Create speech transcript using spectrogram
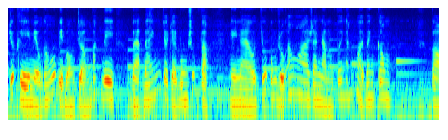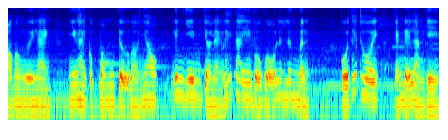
Trước khi mèo gấu bị bọn trộm bắt đi và bán cho trại buôn súc vật, Ngày nào chú cũng rủ áo hoa ra nằm với nắng ngoài ban công Cọ vào người nàng như hai cục bông tựa vào nhau Liêm diêm chờ nàng lấy tay vỗ vỗ lên lưng mình Vỗ thế thôi, chẳng để làm gì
